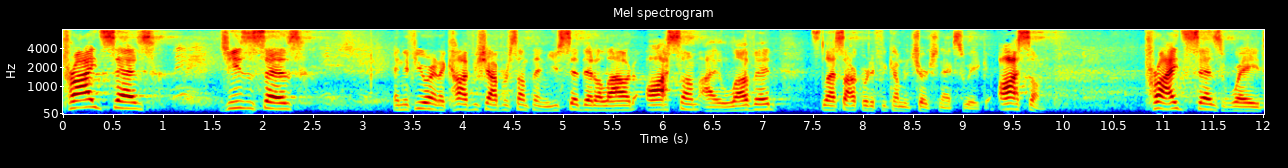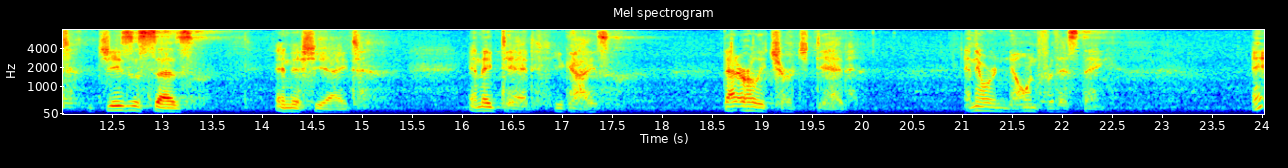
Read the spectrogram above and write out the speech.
Pride says, Jesus says, and if you were in a coffee shop or something, you said that aloud, awesome, I love it. It's less awkward if you come to church next week. Awesome. Pride says wait, Jesus says initiate. And they did, you guys. That early church did. And they were known for this thing. And,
